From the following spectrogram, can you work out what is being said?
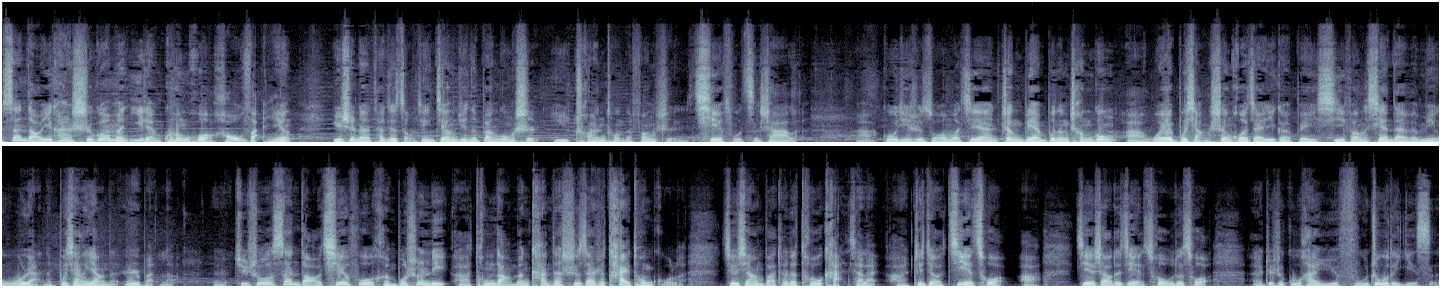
三岛一看士官们一脸困惑，毫无反应，于是呢，他就走进将军的办公室，以传统的方式切腹自杀了。啊，估计是琢磨，既然政变不能成功啊，我也不想生活在一个被西方现代文明污染的不像样的日本了。据说三岛切腹很不顺利啊，同党们看他实在是太痛苦了，就想把他的头砍下来啊，这叫介错啊，介绍的介，错误的错，呃，这是古汉语辅助的意思。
